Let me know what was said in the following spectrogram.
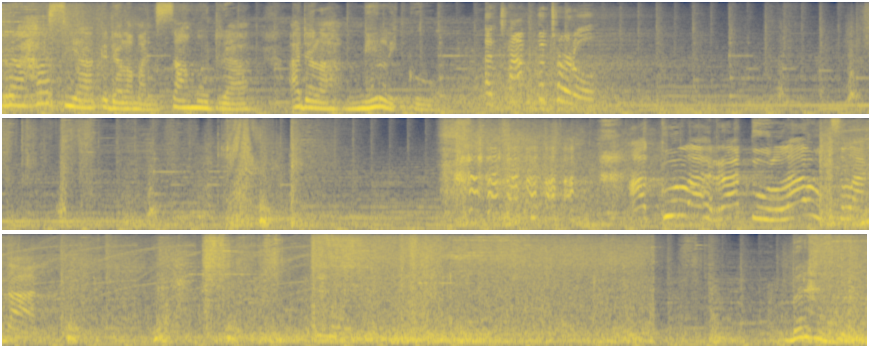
Rahasia kedalaman samudra adalah milikku. Attack the turtle! berhenti.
